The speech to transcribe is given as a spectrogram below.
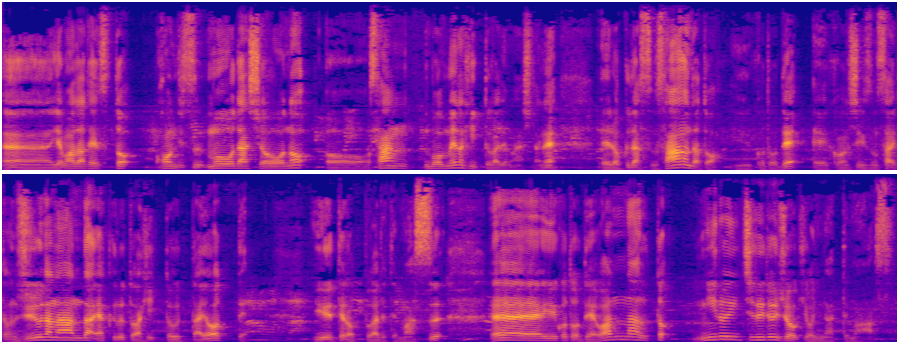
うん山田哲人、本日、猛打賞の3本目のヒットが出ましたね。え6打数3安打ということで、え今シーズン最多の17安打、ヤクルトはヒット打ったよっていうテロップが出てます。えー、いうことで、ワンアウト、二塁一塁という状況になってます。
